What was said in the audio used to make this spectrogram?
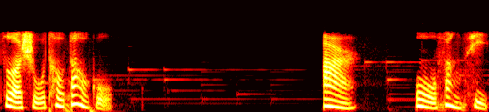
做熟透稻谷。二，勿放弃。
